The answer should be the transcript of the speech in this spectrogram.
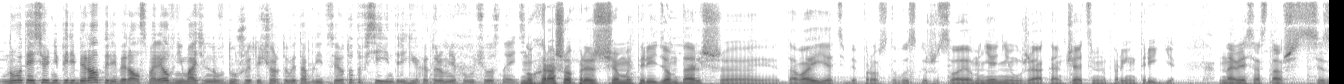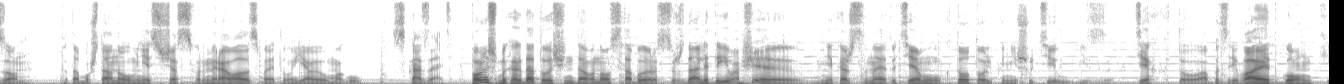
ну вот я сегодня перебирал, перебирал, смотрел внимательно в душу этой чертовой таблицы, и вот это все интриги, которые мне получилось найти. Ну хорошо, прежде чем мы перейдем дальше, давай я тебе просто выскажу свое мнение уже окончательно про интриги на весь оставшийся сезон. Потому что оно у меня сейчас сформировалось, поэтому я его могу сказать. Помнишь, мы когда-то очень давно с тобой рассуждали, да и вообще, мне кажется, на эту тему кто только не шутил из тех, кто обозревает гонки,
